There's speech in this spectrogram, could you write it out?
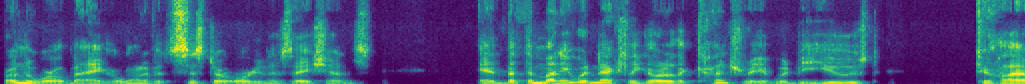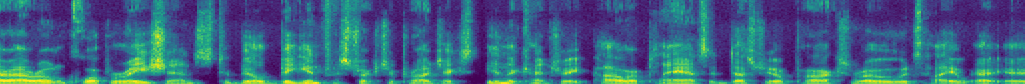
from the World Bank or one of its sister organizations. And, but the money wouldn't actually go to the country, it would be used to hire our own corporations to build big infrastructure projects in the country power plants, industrial parks, roads, high, uh, uh,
